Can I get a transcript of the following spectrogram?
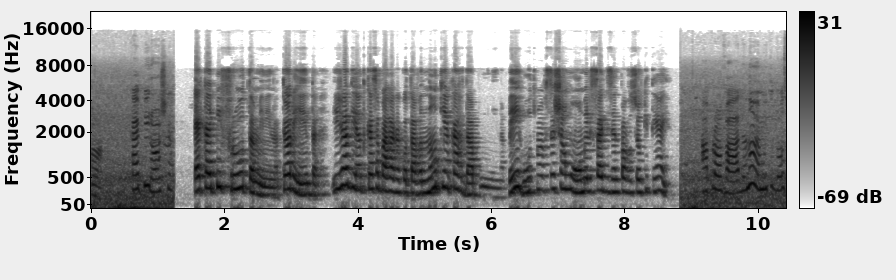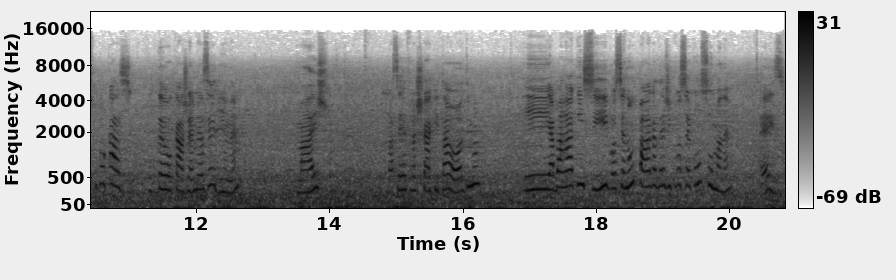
Ó, caipirosca. É caipifruta, menina, te orienta. E já adianto que essa barraca que eu tava não tinha cardápio, menina. Bem rude, mas você chama o homem, ele sai dizendo pra você o que tem aí. Aprovada. Não, é muito doce porque o cajá, porque o cajá é meio azedinho, né? Mas, pra se refrescar aqui tá ótima. E a barraca em si, você não paga desde que você consuma, né? É isso.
